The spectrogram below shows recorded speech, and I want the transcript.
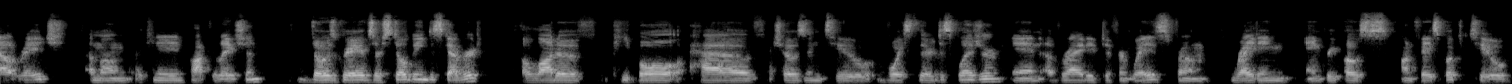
outrage among the Canadian population. Those graves are still being discovered. A lot of people have chosen to voice their displeasure in a variety of different ways, from writing angry posts on Facebook to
